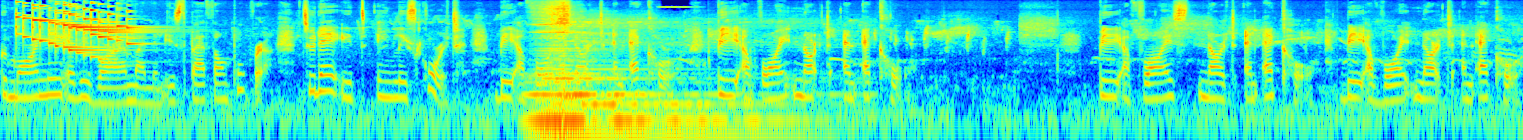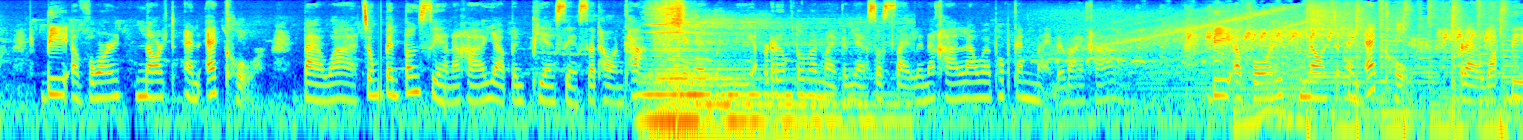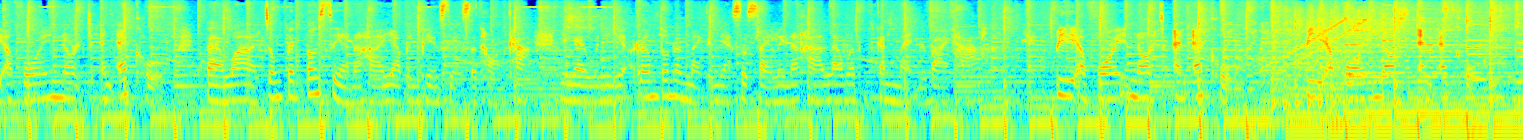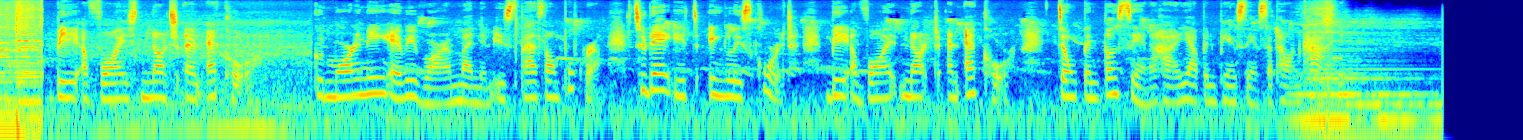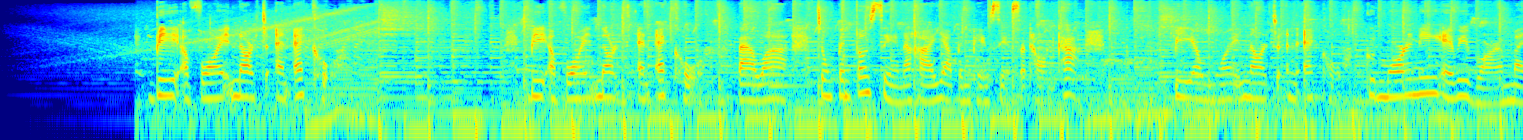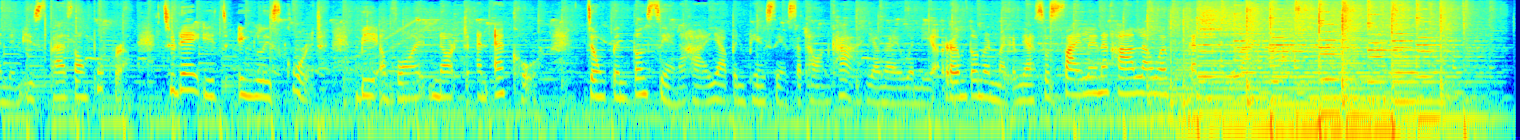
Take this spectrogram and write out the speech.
Good morning, everyone. My name is Pathong Pukra. Today is English court. Be avoid not an echo. Be avoid not an echo. Be avoid not an echo. Be avoid not an echo. Be avoid not an echo แปลว่าจงเป็นต้นเสียงนะคะ อย่าเป็นเพียงเสียงสะท้อนค่ะยังไงวันนี้เริ่มต้นวันใหม่กันอย่างสดใสเลยนะคะ แล้วไว้พบกันใหม่บ๊ายบายค่ะ Be a voice not an echo แปลว่า be a voice not an echo แปลว่าจงเป็นต้นเสียงนะคะ อย่าเป็นเพียงเสียงสะท้อนค่ะ ยังไงวันนี้เริ่มต้นวันใหม่กันอย่างสดใสเลยนะคะ แล้วไว้พบกันใหม่ บ๊ายบายค่ะ Be a voice not an echo Be a voice not an echo Be a voice not an echo Good morning everyone my name is Pathong Pukra Today is English court Be a voice not an echo จงเป็นต้นเสียงนะคะ อย่าเป็นเพียงเสียงสะท้อนค่ะ Be a voice not an echo Be a voice not an echo แปลว่า จงเป็นต้นเสียงนะคะ อย่าเป็นเพียงเสียงสะท้อนค่ะ Be a voice not an echo Good morning everyone my name is Pathong Pukra Today is English court Be avoid not an echo จงเป็นต้นเสียงนะคะ อย่าเป็นเพียงเสียงสะท้อนค่ะ ยังไงวันนี้เริ่มต้นวันใหม่กันอย่างสดใสเลยนะคะ แล้วไว้พบกันใหม่บ๊ายบายค่ะ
